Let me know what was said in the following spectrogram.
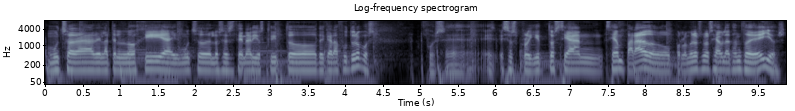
mucha de la tecnología y muchos de los escenarios cripto de cara a futuro, pues pues eh, esos proyectos se han, se han parado, o por lo menos no se habla tanto de ellos.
